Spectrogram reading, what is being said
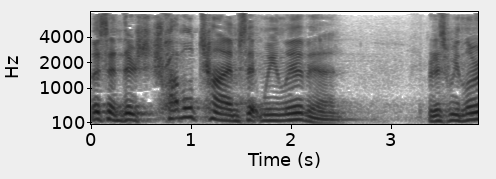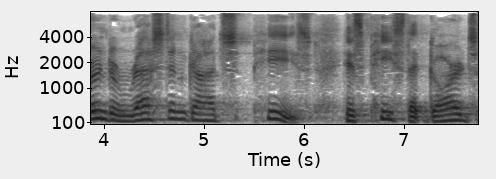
Listen, there's troubled times that we live in. But as we learn to rest in God's peace, His peace that guards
